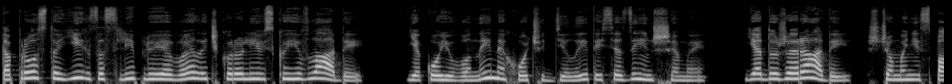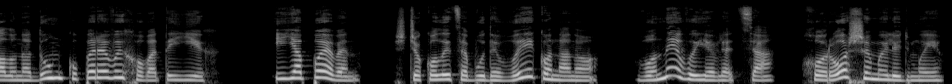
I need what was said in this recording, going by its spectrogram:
Та просто їх засліплює велич королівської влади, якою вони не хочуть ділитися з іншими. Я дуже радий, що мені спало на думку перевиховати їх, і я певен, що коли це буде виконано, вони виявляться хорошими людьми.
